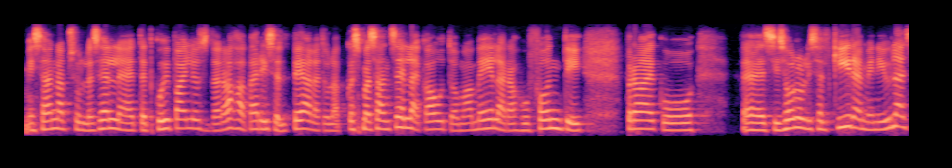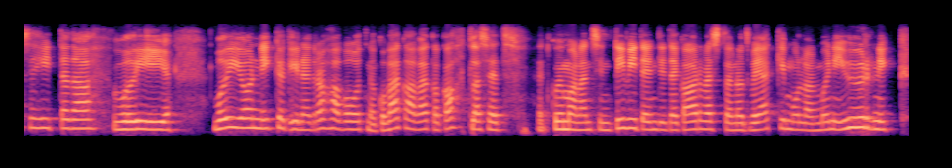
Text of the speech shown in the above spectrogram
mis annab sulle selle, et, et kui palju seda raha päriselt peale tuleb, kas ma saan selle kaudu oma meelerahufondi praegu siis oluliselt kiiremini üles ehitada või, või on ikkagi need rahavood nagu väga-väga kahtlased, et kui ma olen siin dividendidega arvestanud või äkki mul on mõni üürnik,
